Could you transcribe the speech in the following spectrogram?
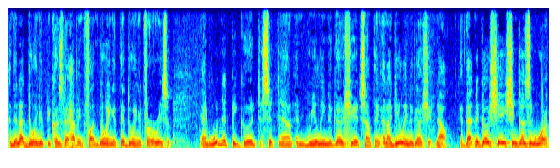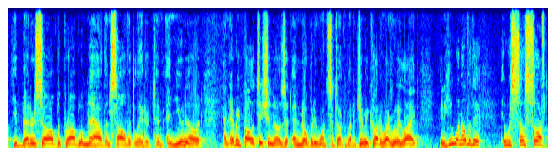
And they're not doing it because they're having fun doing it, they're doing it for a reason. And wouldn't it be good to sit down and really negotiate something, and ideally negotiate? Now, if that negotiation doesn't work, you better solve the problem now than solve it later, Tim. And you know it, and every politician knows it, and nobody wants to talk about it. Jimmy Carter, who I really like, I mean, he went over there, it was so soft.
